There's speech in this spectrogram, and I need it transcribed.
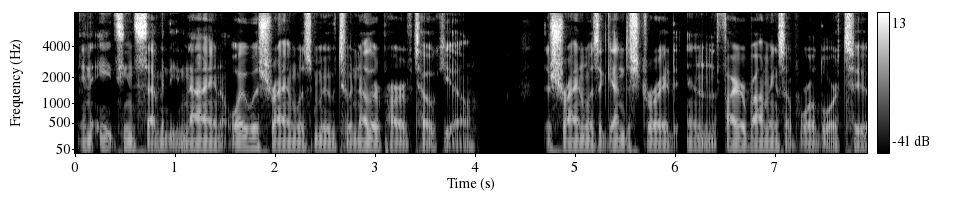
in 1879, Oiwa Shrine was moved to another part of Tokyo. The shrine was again destroyed in the fire bombings of World War II.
